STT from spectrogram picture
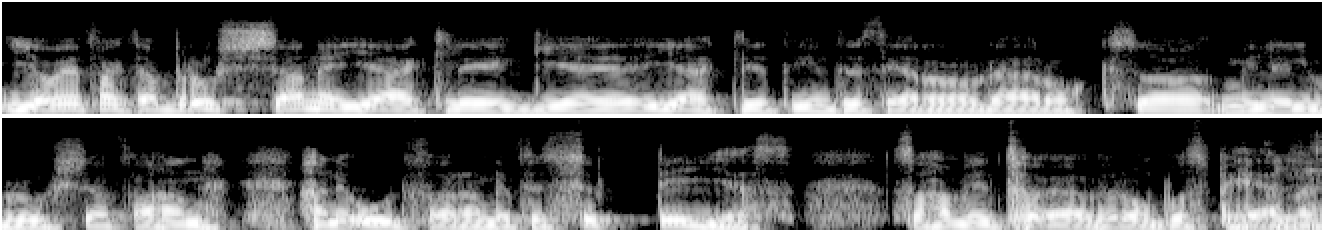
jag vet faktiskt att brorsan är jäklig, eh, jäkligt intresserad av det här också. Min lillbrorsa. För han, han är ordförande för Surte IS. Så han vill ta över dem på spelet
